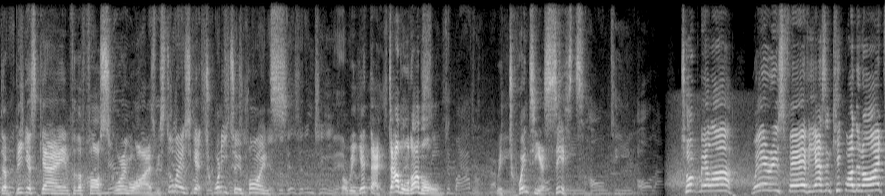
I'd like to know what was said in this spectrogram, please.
the biggest game for the Foss scoring wise. We still managed to get 22 points. But we get that double double with 20 assists. Took Miller. Where is Fev? He hasn't kicked one tonight.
